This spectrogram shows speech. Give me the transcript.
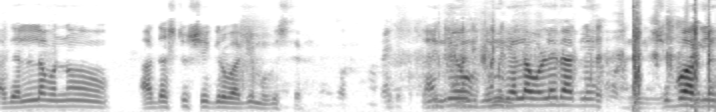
ಅದೆಲ್ಲವನ್ನು ಆದಷ್ಟು ಶೀಘ್ರವಾಗಿ ಮುಗಿಸ್ತೇವೆ. ಥ್ಯಾಂಕ್ ಯು ನಿಮಗೆಲ್ಲ ಒಳ್ಳೇದಾಗ್ಲಿ. ಶುಭವಾಗ್ಲಿ.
